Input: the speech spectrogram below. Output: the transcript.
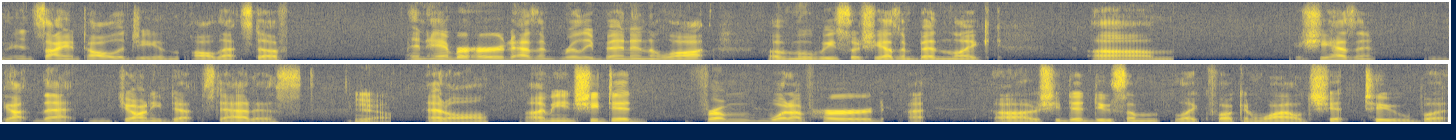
in Scientology and all that stuff. And Amber Heard hasn't really been in a lot of movies, so she hasn't been like, um, she hasn't got that Johnny Depp status Yeah. at all. I mean, she did, from what I've heard, uh, uh, she did do some like fucking wild shit too. But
